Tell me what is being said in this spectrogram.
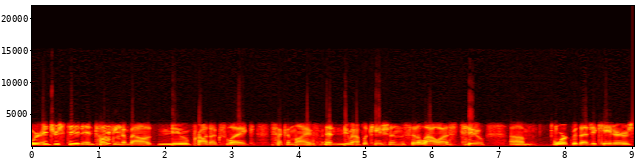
We're interested in talking about new products like Second Life and new applications that allow us to um, work with educators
